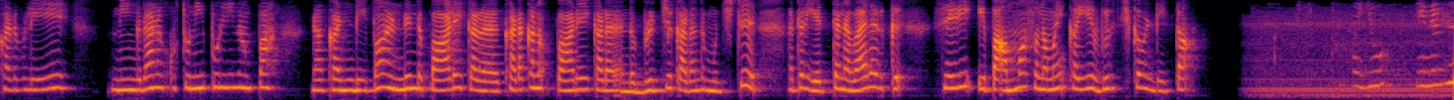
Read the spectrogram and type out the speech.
கடவுளே நீங்கள் தான் எனக்கு துணி புரியணும்ப்பா. நான் கண்டிப்பாக வந்து இந்த பாடை கட கடக்கணும். பாடை கட இந்த பிரிட்ஜை கடந்து முடிச்சுட்டு அதில் எத்தனை வேலை இருக்குது சரி இப்போ அம்மா சொன்ன மாதிரி கையை விரிச்சிக்க வேண்டியது தான் ஐயோ என்னது?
